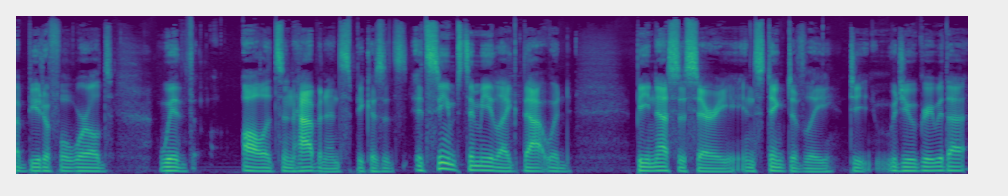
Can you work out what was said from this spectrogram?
a beautiful world with all its inhabitants because it's it seems to me like that would be necessary instinctively do, would you agree with that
